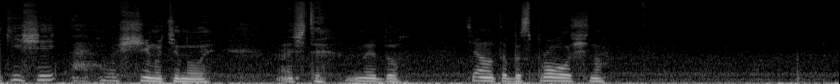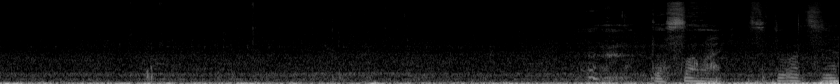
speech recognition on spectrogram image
Деякі ще й вощину тянули. Бачите, не дотягнуто безпроволочно. Та сама ситуація.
